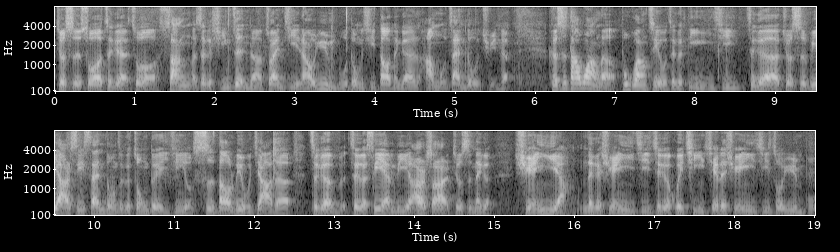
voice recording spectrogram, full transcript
就是说这个做商这个行政的专机，然后运补东西到那个航母战斗群的。可是他忘了，不光只有这个定义机，这个就是 VRC 三栋这个中队已经有四到六架的这个这个 CMV 二十二，就是那个。旋翼啊，那个旋翼机，这个会倾斜的旋翼机做运补，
